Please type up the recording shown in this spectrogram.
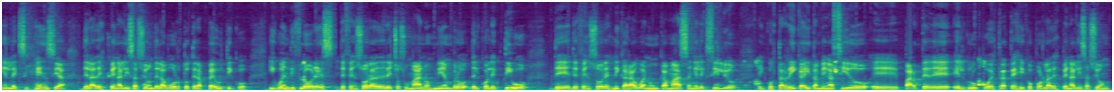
en la exigencia de la despenalización del aborto terapéutico. Y Wendy Flores, defensora de derechos humanos, miembro del colectivo de defensores Nicaragua Nunca Más en el exilio en Costa Rica y también ha sido eh, parte del grupo estratégico por la despenalización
